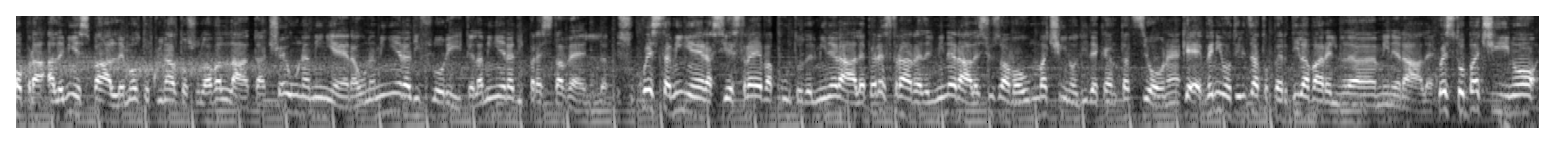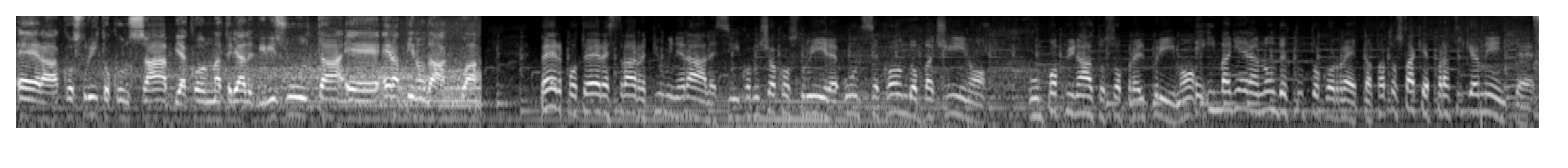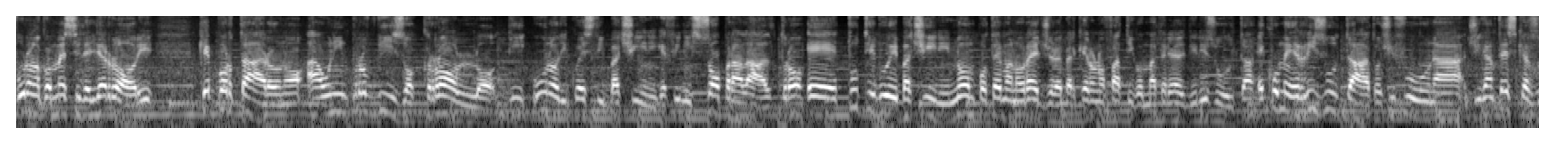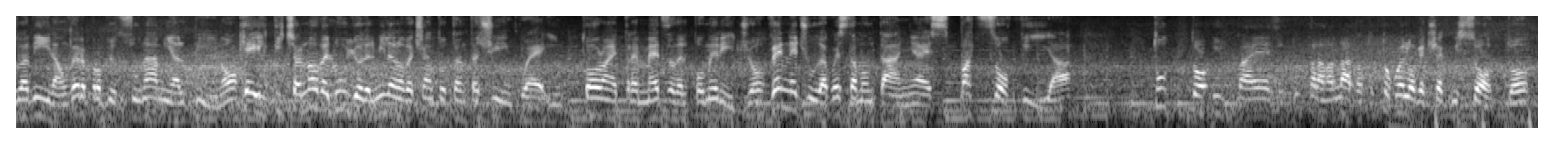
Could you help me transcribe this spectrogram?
Sopra, alle mie spalle, molto più in alto sulla vallata, c'è una miniera, una miniera di fluorite, la miniera di Prestavel. Su questa miniera si estraeva appunto del minerale, per estrarre del minerale si usava un bacino di decantazione che veniva utilizzato per dilavare il eh, minerale. Questo bacino era costruito con sabbia, con materiale di risulta e era pieno d'acqua. Per poter estrarre più minerale si cominciò a costruire un secondo bacino un po' più in alto sopra il primo, in maniera non del tutto corretta. Fatto sta che praticamente furono commessi degli errori che portarono a un improvviso crollo di uno di questi bacini che finì sopra l'altro, e tutti e due i bacini non potevano reggere perché erano fatti con materiale di risulta, e come risultato ci fu una gigantesca slavina, un vero e proprio tsunami alpino, che il 19 luglio del 1985, intorno alle tre e mezza del pomeriggio, venne giù da questa montagna e spazzò via tutto il paese, tutta la vallata, tutto quello che c'è qui sotto,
